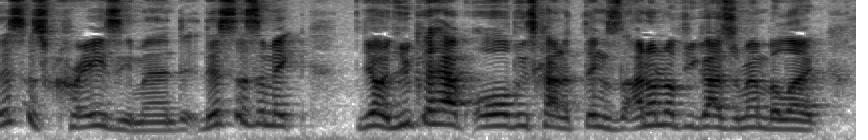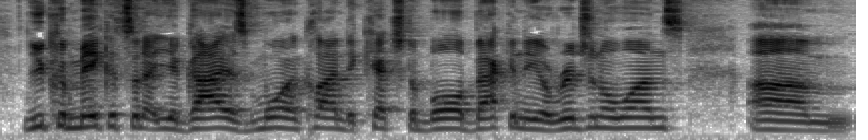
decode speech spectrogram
This is crazy, man. This doesn't make yo, you could have all these kind of things. I don't know if you guys remember, like, you could make it so that your guy is more inclined to catch the ball. Back in the original ones, um,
